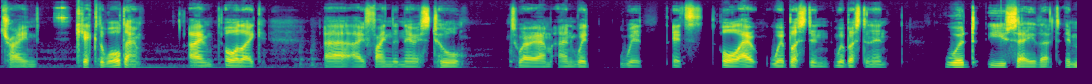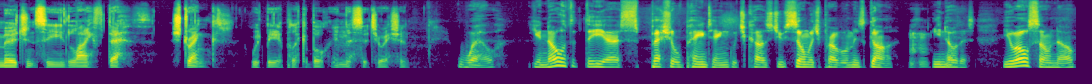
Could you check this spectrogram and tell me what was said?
try and kick the wall down. I'm or like uh, I find the nearest tool to where I am, and with with it's all out. We're busting. We're busting in. Would you say that emergency life death strength would be applicable in this situation? Well, you know that the uh, special painting which caused you so much problem is gone. hmm You know this. You also know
